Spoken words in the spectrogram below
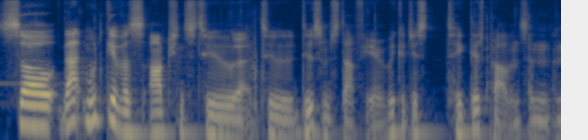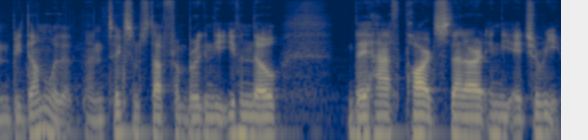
So that would give us options to uh, to do some stuff here. We could just take this province and, and be done with it. And take some stuff from Burgundy, even though they have parts that are in the HRE.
